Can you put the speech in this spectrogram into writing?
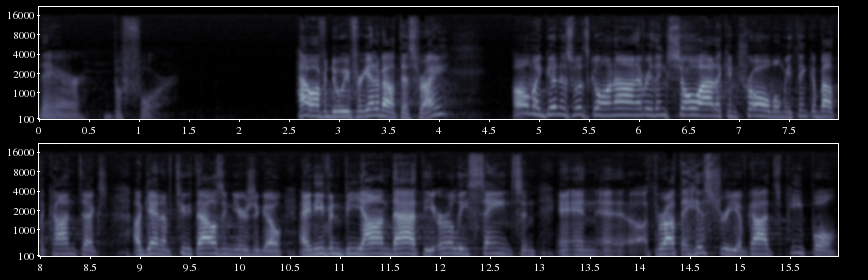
there before. How often do we forget about this, right? Oh my goodness, what's going on? Everything's so out of control when we think about the context, again, of 2,000 years ago, and even beyond that, the early saints and, and, and uh, throughout the history of God's people.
